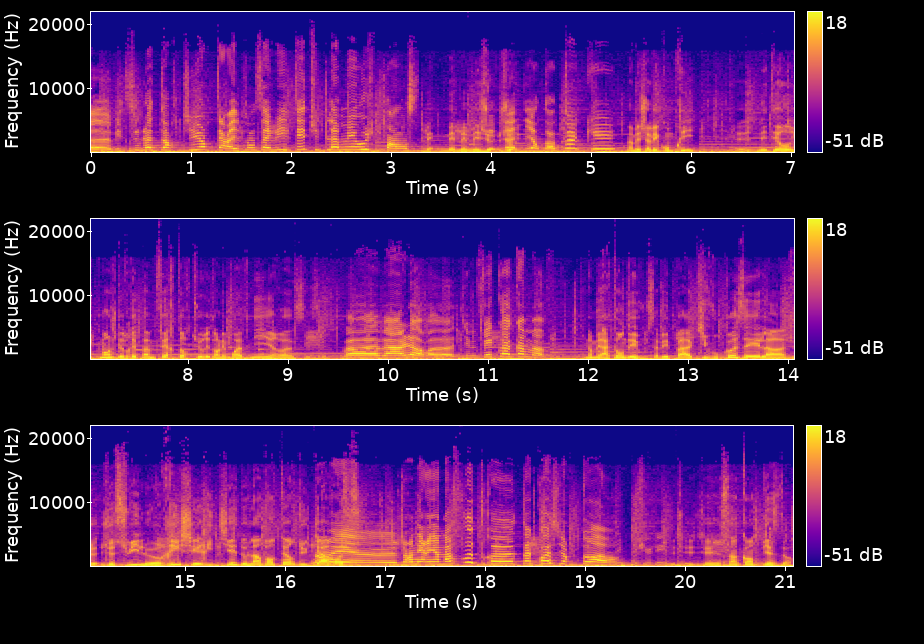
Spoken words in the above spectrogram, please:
euh, mais sous la torture, ta responsabilité, tu te la mets où je pense. Mais, mais, mais, mais je... je- C'est-à-dire dans ton cul. Non, mais j'avais compris. Euh, Mais théoriquement, je devrais pas me faire torturer dans les mois à venir. euh, c'est- c'est- Bon, euh, bah alors, euh, tu me fais quoi comme offre? Non, mais attendez, vous savez pas à qui vous causez, là. Je, je suis le riche héritier de l'inventeur du Non, carrosse... mais euh, j'en ai rien à foutre. euh, T'as quoi sur toi, enculé? J'ai- J'ai 50 pièces d'or.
